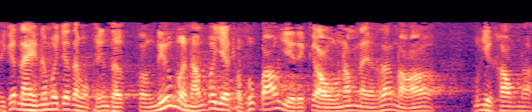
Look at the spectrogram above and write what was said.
thì cái này nó mới trở thành một hiện thực. Còn nếu mình không có gieo trò phước báo gì thì cầu năm này tháng nọ cũng như không thôi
